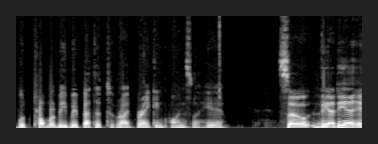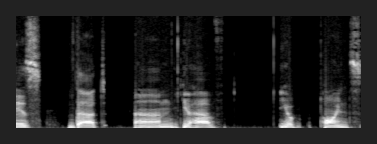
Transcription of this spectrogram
would probably be better to write breaking points here. So the idea is that um, you have your points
